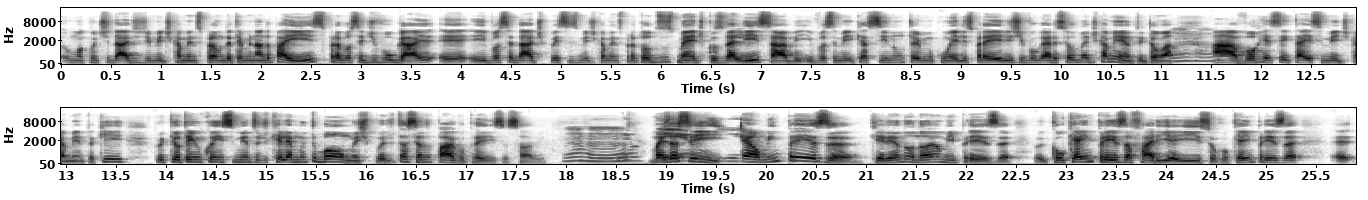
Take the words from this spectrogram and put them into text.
uma quantidade de medicamentos para um determinado país para você divulgar é, e você dá tipo esses medicamentos para todos os médicos dali, sabe? E você meio que assina um termo com eles para eles divulgarem o seu medicamento. Então, Uhum. ah, vou receitar esse medicamento aqui porque eu tenho conhecimento de que ele é muito bom, mas tipo, ele tá sendo pago pra isso, sabe? Uhum. Mas assim, é uma empresa, querendo ou não é uma empresa. Qualquer empresa faria isso, qualquer empresa é,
